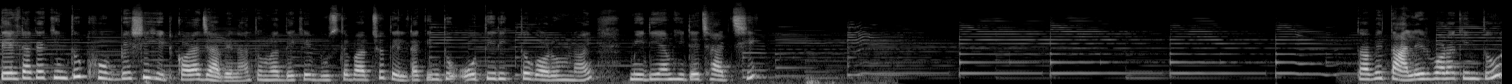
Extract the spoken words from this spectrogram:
তেলটাকে কিন্তু খুব বেশি হিট করা যাবে না। তোমরা দেখে বুঝতে পারছ, তেলটা কিন্তু অতিরিক্ত গরম নয়, মিডিয়াম হিটে ছাড়ছি। তবে তালের বড়া কিন্তু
